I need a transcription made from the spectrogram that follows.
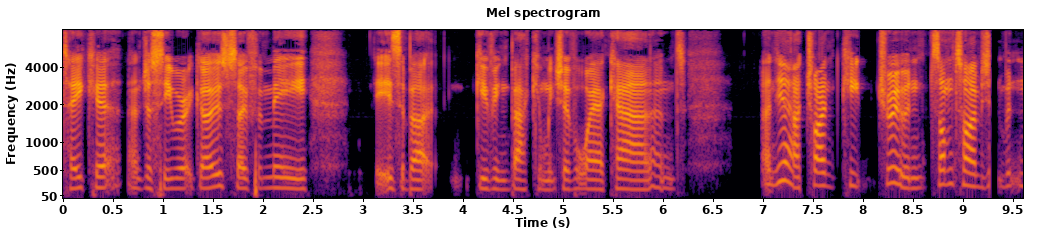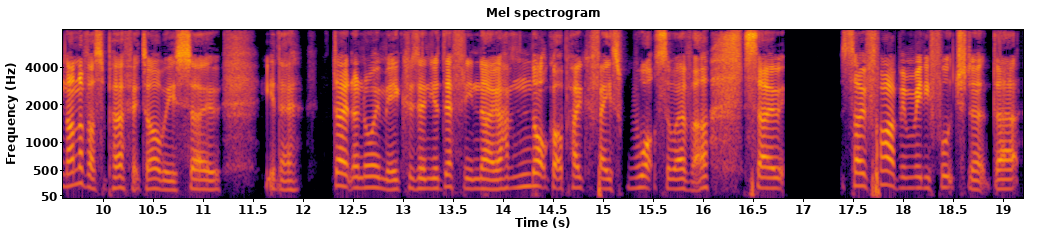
take it and just see where it goes. So for me, it is about giving back in whichever way I can and and yeah, I try and keep true. And sometimes none of us are perfect, are we? So, you know, don't annoy me because then you'll definitely know I have not got a poker face whatsoever. So, so far, I've been really fortunate that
